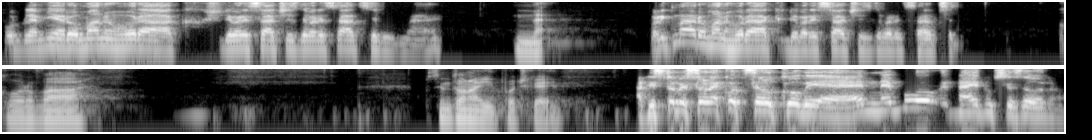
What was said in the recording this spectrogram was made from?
Podle mě Roman Horák 96-97, ne? ne. Kolik má Roman Horák 96-97? Kurva. Musím to najít, počkej. A ty jsi to myslel jako celkově, nebo na jednu sezónu?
